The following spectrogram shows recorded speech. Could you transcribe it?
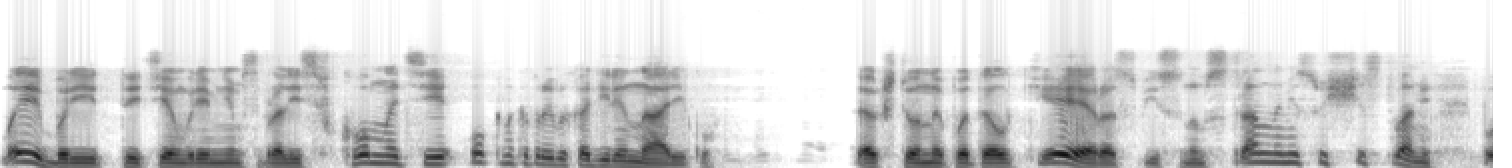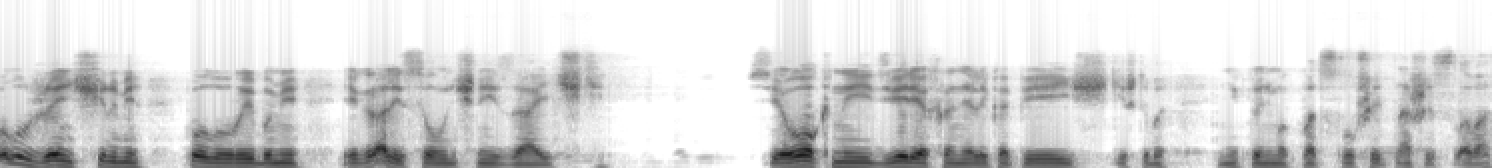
Мы, бритты, тем временем собрались в комнате, окна которой выходили на реку. Так что на потолке, расписанном странными существами, полуженщинами, полурыбами, играли солнечные зайчики. Все окна и двери охраняли копейщики, чтобы никто не мог подслушать наши слова.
